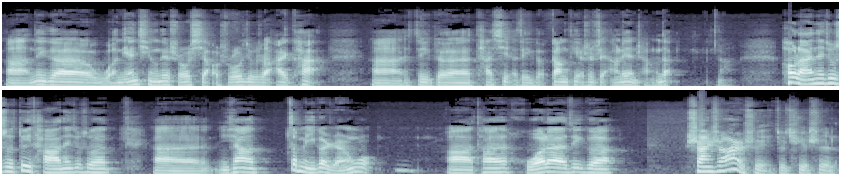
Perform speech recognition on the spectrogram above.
啊，那个我年轻的时候，小时候就是爱看，啊，这个他写这个钢铁是怎样炼成的啊。后来呢，就是对他呢，就说，呃，你像这么一个人物，啊，他活了这个三十二岁就去世了。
